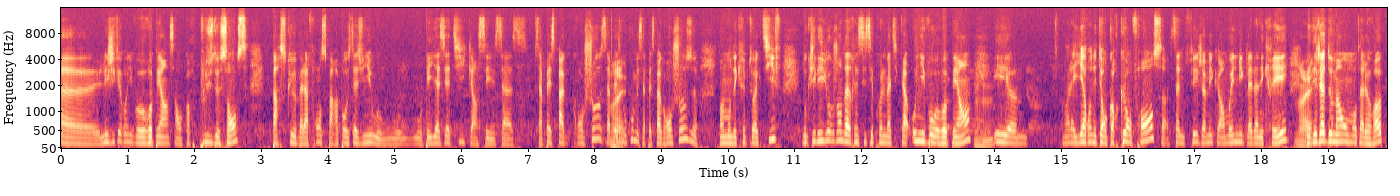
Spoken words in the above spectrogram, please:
Euh, légiférer au niveau européen, ça a encore plus de sens parce que bah, la France, par rapport aux États-Unis ou, ou- ou aux pays asiatiques, hein, c'est, ça, ça pèse pas grand-chose, ça pèse Ouais. beaucoup, mais ça pèse pas grand-chose dans le monde des cryptoactifs. Donc il est urgent d'adresser ces problématiques-là au niveau européen. Mhm. Et euh, voilà, hier on était encore que en France, ça ne fait jamais qu'un mois et demi que la DAN est créée. Ouais. Et déjà demain on monte à l'Europe.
